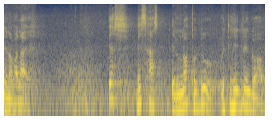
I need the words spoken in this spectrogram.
in our life. Yes, this has a lot to do with hindering God.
